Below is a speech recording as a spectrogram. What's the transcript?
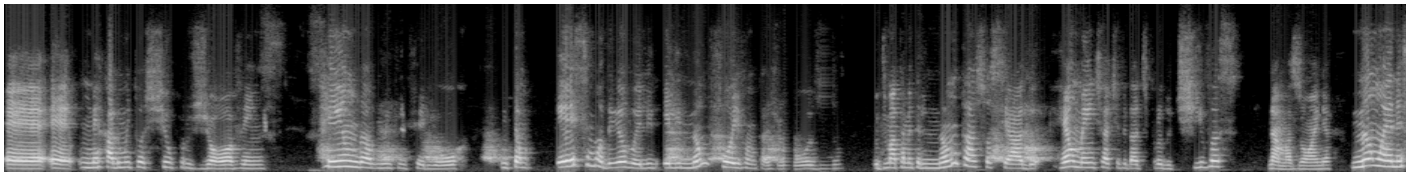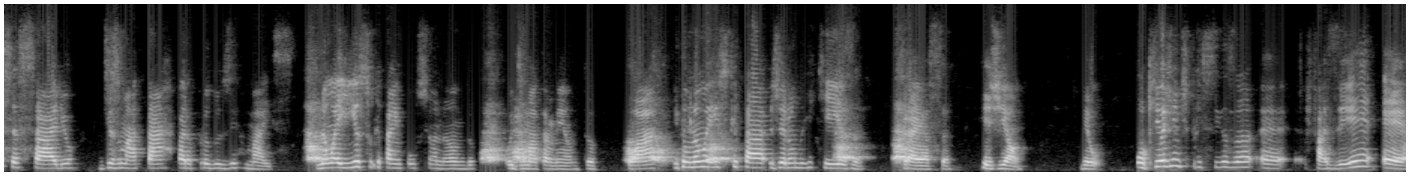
é, é um mercado muito hostil para os jovens, renda muito inferior. Então, esse modelo, ele, ele não foi vantajoso, o desmatamento ele não está associado realmente a atividades produtivas na Amazônia, não é necessário desmatar para produzir mais. Não é isso que está impulsionando o desmatamento lá. Então, não é isso que está gerando riqueza para essa região. Entendeu? O que a gente precisa é, fazer é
